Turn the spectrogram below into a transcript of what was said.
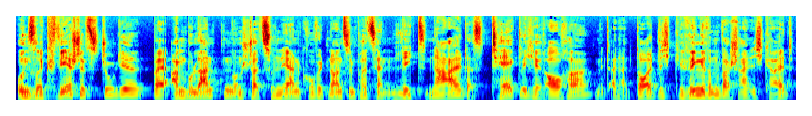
unsere Querschnittsstudie bei ambulanten und stationären Covid-19-Patienten legt nahe, dass tägliche Raucher mit einer deutlich geringeren Wahrscheinlichkeit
